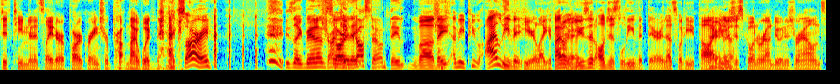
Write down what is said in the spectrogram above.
15 minutes later, a park ranger brought my wood back. sorry. He's like, "Man, I'm Trying to sorry." keep They, costs down. they, well, they, I mean, people. I leave it here. Like, if I don't Right. use it, I'll just leave it there, and that's what he thought. Fair he was just going around doing his rounds.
